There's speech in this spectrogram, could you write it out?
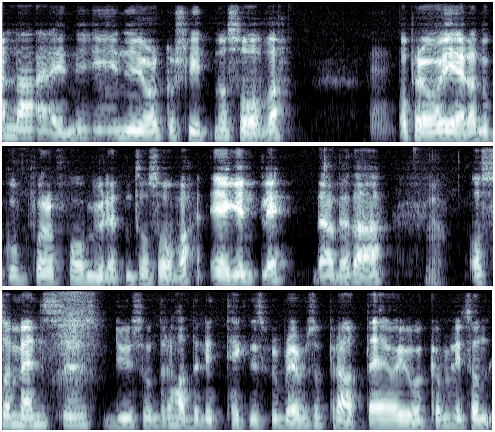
aleine i New York og sliter med å sove. Og prøver å gjøre noe for å få muligheten til å sove. Egentlig. Det er det det er. Ja. Også mens du Sondre, hadde litt tekniske problemer, så prater jeg og Joakim litt sånn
